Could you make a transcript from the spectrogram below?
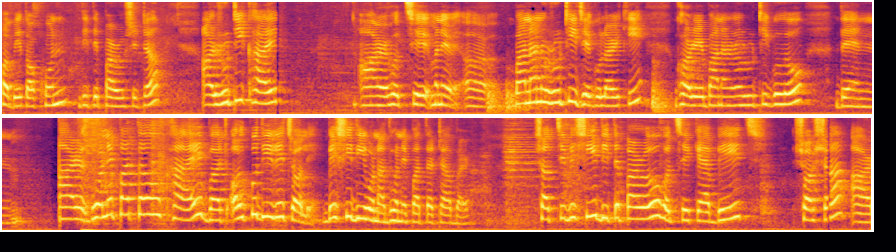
হবে তখন দিতে পারো সেটা। আর রুটি খায় আর হচ্ছে মানে বানানো রুটি যেগুলো আর কি ঘরের বানানো রুটিগুলো দেন আর ধনে পাতাও খায় বাট অল্প দিলে চলে। বেশি দিও না ধনে পাতাটা আবার। সবচেয়ে বেশি দিতে পারো হচ্ছে ক্যাবেজ শসা আর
